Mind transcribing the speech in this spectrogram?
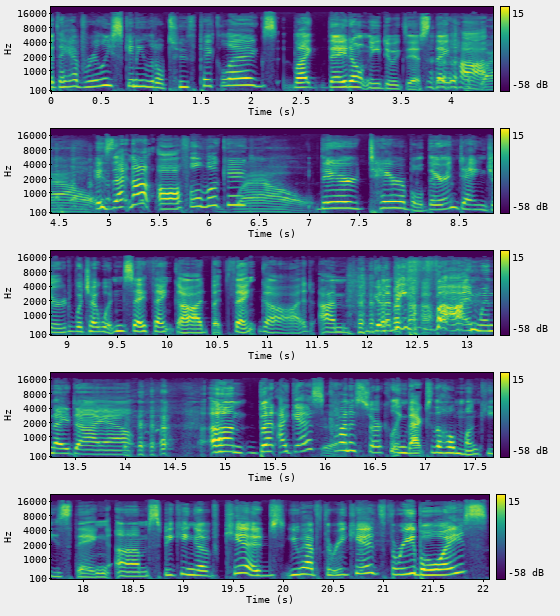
But they have really skinny little toothpick legs. Like they don't need to exist. They hop. Wow. Is that not awful looking? Wow. They're terrible. They're endangered, which I wouldn't say thank God, but thank God. I'm gonna be fine when they die out. Um, but I guess Yeah. kind of circling back to the whole monkeys thing. Um, speaking of kids, you have three kids, three boys.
